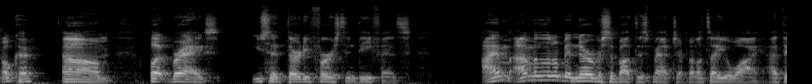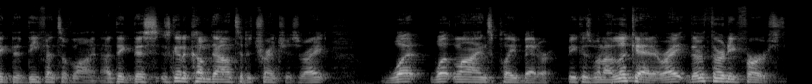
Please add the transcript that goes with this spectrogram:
Okay. Um, but Braggs, you said 31st in defense. I'm I'm a little bit nervous about this matchup, and I'll tell you why. I think the defensive line. I think this is going to come down to the trenches, right? What what lines play better? Because when I look at it, right, they're 31st,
